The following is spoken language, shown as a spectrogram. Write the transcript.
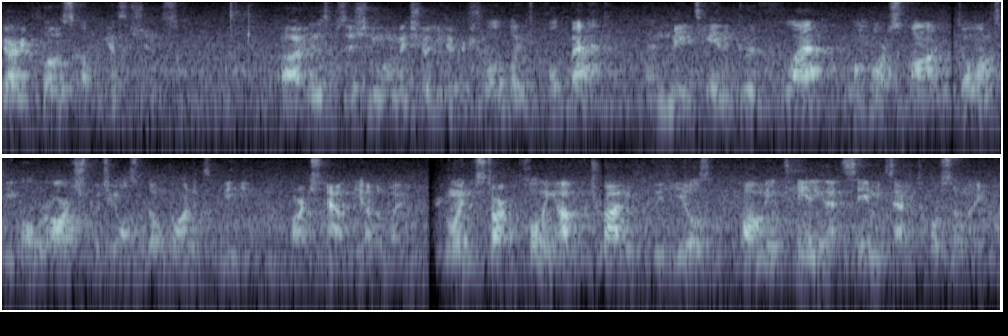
very close up against the shins. Uh, in this position, you want to make sure that you have your shoulder blades pulled back and maintain a good flat lumbar spine. Don't want it to be overarched, but you also don't want it to be arched out the other way. You're going to start pulling up, driving through the heels, while maintaining that same exact torso angle.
